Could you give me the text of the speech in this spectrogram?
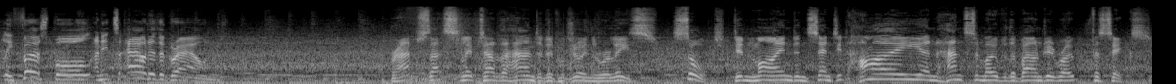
First ball and it's out of the ground. Perhaps that slipped out of the hand a little during the release. Salt didn't mind and sent it high and handsome over the boundary rope for six.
